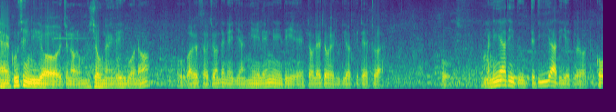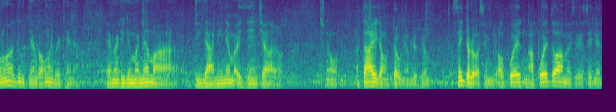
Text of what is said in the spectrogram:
အဲအခုချိန်ကြီးတော့ကျွန်တော်တို့မယုံနိုင်သေးဘူးပေါ့နော်ဟိုဘာလို့လဲဆိုတော့ကျွန်တော်တကယ်ကြီးငယ်လဲငယ်သေးတယ်တော်လဲတော်ရလူတယောက်ဖြစ်တဲ့အတွက်ဟိုမနေ့ကတည်းကသူတတိယတည်းရပြောတော့အကုန်လုံးကသူပြန်ကောင်းမယ်ပဲထင်တာဒါပေမဲ့ဒီလိုမနေ့မှဒီလာနေနဲ့မှအရင်ကြတော့ကျွန်တော်အသားရည်တောင်တုံနေပြောပြောစိတ်တော်တော်အဆင်ပြေအော်ပွဲငါပွဲသွားမယ်ဆိုတဲ့စိတ်နဲ့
